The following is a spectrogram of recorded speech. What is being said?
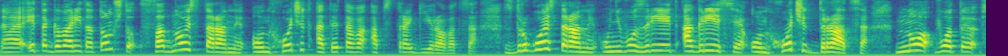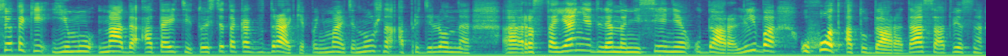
а, это говорит о том, что с одной стороны он хочет от этого абстрагироваться, с другой стороны у него зреет агрессия, он хочет драться, но вот э, все-таки ему надо отойти, то есть это как в драке, понимаете, нужно определенное а, расстояние для нанесения удара, либо уход от удара, да, соответственно,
